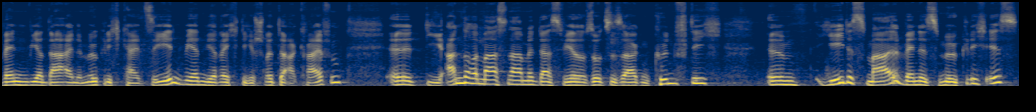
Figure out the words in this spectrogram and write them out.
Wenn wir da eine Möglichkeit sehen, werden wir rechtliche Schritte ergreifen. Äh, die andere Maßnahme, dass wir sozusagen künftig ähm, jedes Mal, wenn es möglich ist,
